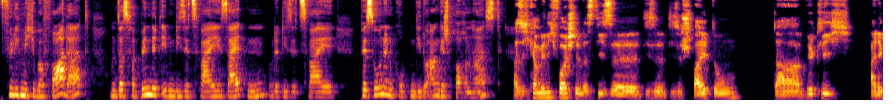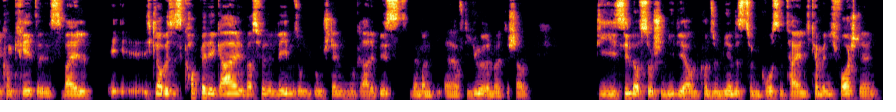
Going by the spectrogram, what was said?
fühle ich mich überfordert und das verbindet eben diese zwei Seiten oder diese zwei Personengruppen, die du angesprochen hast. Also ich kann mir nicht vorstellen, dass diese, diese, diese Spaltung da wirklich eine konkrete ist, weil ich glaube, es ist komplett egal, was für einen Lebensumständen du gerade bist, wenn man äh, auf die jüngeren Leute schaut. Die sind auf Social Media und konsumieren das zum großen Teil. Ich kann mir nicht vorstellen,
